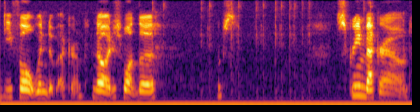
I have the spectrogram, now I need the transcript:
Default window background. No, I just want the... Oops. Screen background.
